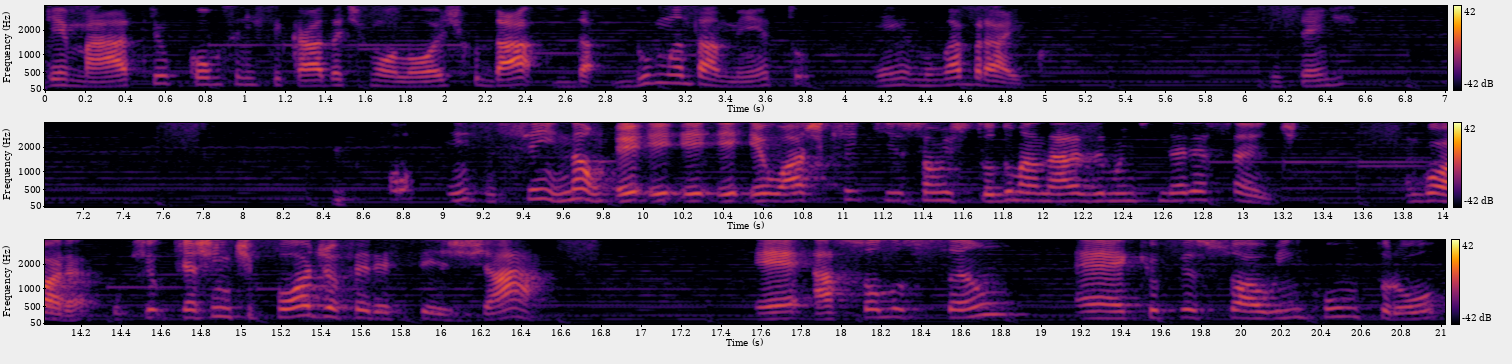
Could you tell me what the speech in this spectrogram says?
gemátrio como o significado etimológico da, da do mandamento em, no hebraico. Entende? Sim, não, eu, eu, eu acho que, que, isso é um estudo, uma análise muito interessante. Agora, o que, o que a gente pode oferecer já é a solução é, que o pessoal encontrou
